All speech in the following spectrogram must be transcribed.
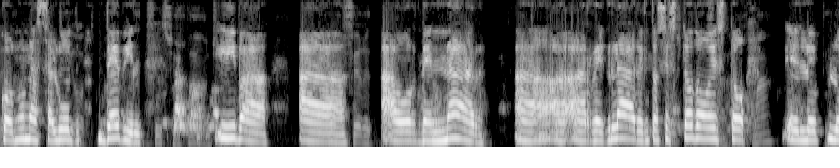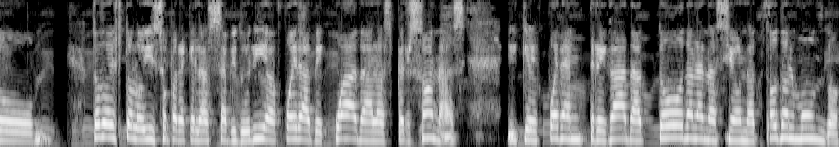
con una salud débil, iba a, ordenar, a, arreglar. Entonces, todo esto eh, lo, todo esto lo hizo para que la sabiduría fuera adecuada a las personas y que fuera entregada a toda la nación, a todo el mundo.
